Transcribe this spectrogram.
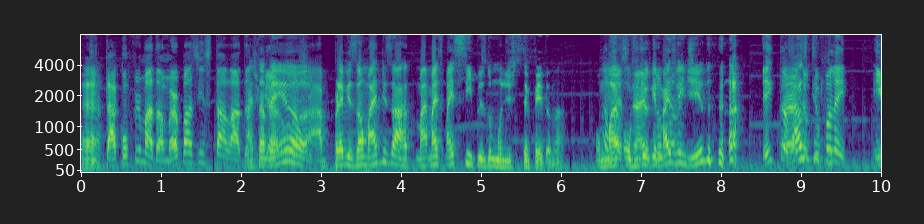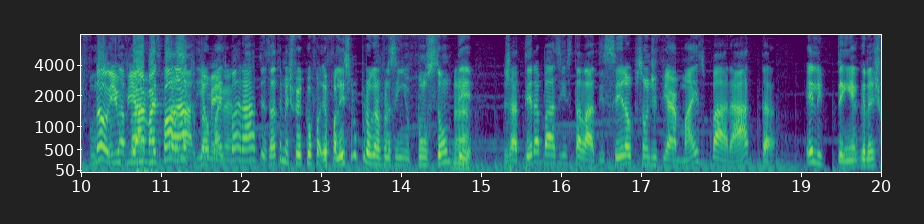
É. E tá confirmado, a maior base instalada Mas de também VR hoje. a previsão mais bizarra, mais, mais simples do mundo de ser feita, né? O, Não, ma- o videogame mais falei- vendido. Então, É, é o que eu falei. Não, e o VR base mais barato instalada- E é o também, mais né? barato, exatamente. Foi o que eu falei. Eu falei isso no programa. Eu falei assim, em função de É. já ter a base instalada e ser a opção de VR mais barata, ele tem, a grande,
